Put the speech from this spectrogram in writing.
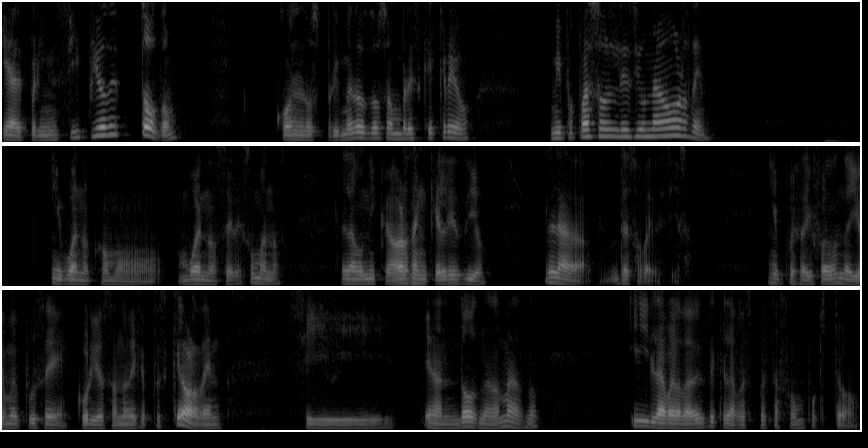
que al principio de todo, con los primeros dos hombres que creo, mi papá solo les dio una orden. Y bueno, como buenos seres humanos, la única orden que les dio la desobedecieron. Y pues ahí fue donde yo me puse curioso, ¿no? Dije, pues qué orden, si eran dos nada más, ¿no? Y la verdad es de que la respuesta fue un poquito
